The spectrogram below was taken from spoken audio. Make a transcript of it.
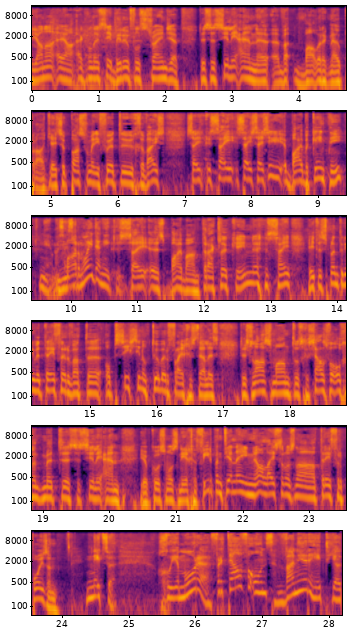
Jana, ja, ek wil net sê Beautiful Stranger. Dis Cecilie Ann uh, wa- waaroor ek nou praat. Jy het sopas vir my die foto gewys. Sy sy sy sy is nie baie bekend nie, Nee, maar sy is 'n mooi dingetjie. Sy is baie baie aantreklik en uh, sy het 'n splinternuwe treffer wat uh, op 16 Oktober vrygestel is. Dis laas maand ons gesels vanoggend met uh, Cecilie Ann hier op Cosmos 94.1 en nou luister ons na Treffer Poison. Net so. Goeiemôre. Vertel vir ons wanneer het jou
